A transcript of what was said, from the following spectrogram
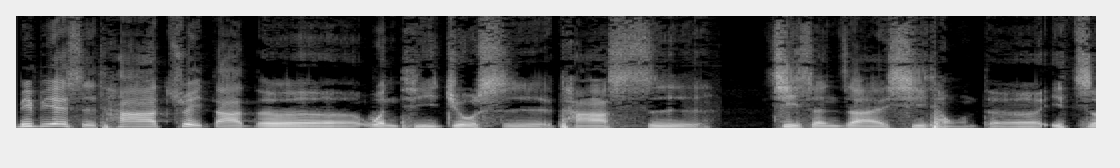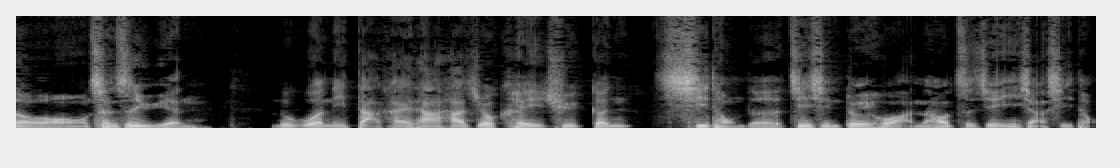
BBS 它最大的问题就是它是。寄生在系统的一种程式语言。如果你打开它，它就可以去跟系统的进行对话，然后直接影响系统。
